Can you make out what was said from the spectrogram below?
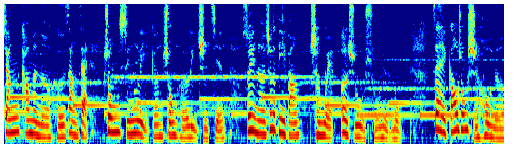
将他们呢合葬在中心里跟中和里之间。所以呢，这个地方称为二十五淑女墓。在高中时候呢，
